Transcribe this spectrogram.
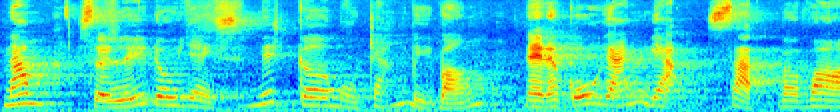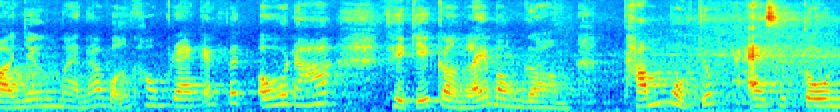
5. Xử lý đôi giày sneaker màu trắng bị bẩn Này, nó cố gắng giặt sạch và vò nhưng mà nó vẫn không ra các vết ố đó Thì chỉ cần lấy bông gòn, thấm một chút acetone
